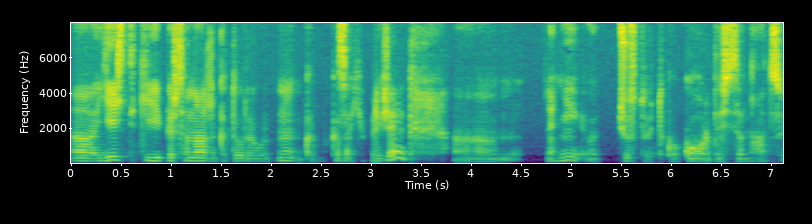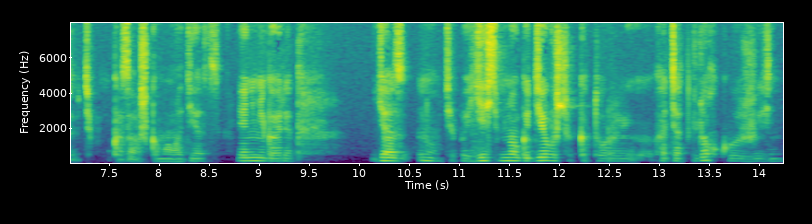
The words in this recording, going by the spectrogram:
А, есть такие персонажи, которые, вот, ну, как бы казахи приезжают, они чувствуют такую гордость за нацию, типа, казашка молодец. И они мне говорят, я, ну, типа, есть много девушек, которые хотят легкую жизнь,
